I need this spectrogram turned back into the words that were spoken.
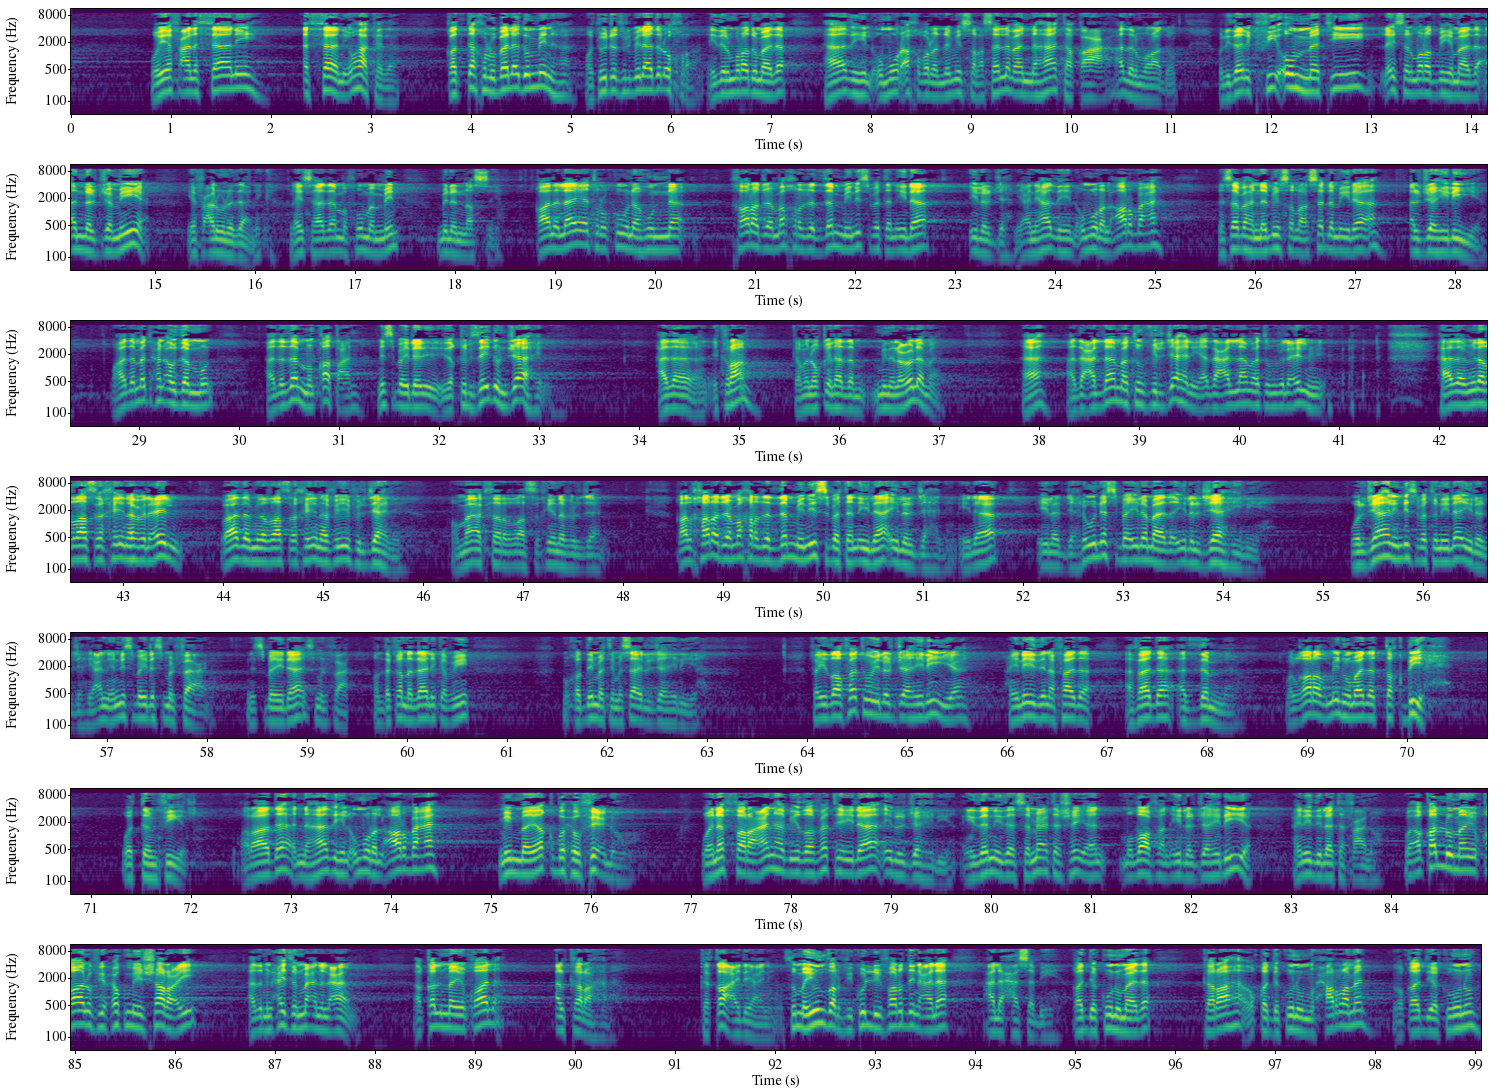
ويفعل الثاني الثاني وهكذا. قد تخلو بلد منها وتوجد في البلاد الأخرى. اذا المراد ماذا؟ هذه الأمور أخبر النبي صلى الله عليه وسلم أنها تقع. هذا المراد. ولذلك في أمتي ليس المراد به ماذا؟ أن الجميع يفعلون ذلك. ليس هذا مفهوما من من النص. قال لا يتركونهن. خرج مخرج الذم نسبة إلى إلى الجهل. يعني هذه الأمور الأربعة نسبها النبي صلى الله عليه وسلم إلى الجاهلية. وهذا مدح أو ذم؟ هذا ذم قطعا. نسبة إلى إذا قيل زيد جاهل. هذا إكرام؟ كما لو قيل هذا من العلماء. ها؟ هذا علامة في الجهل هذا علامة في العلم. هذا من الراسخين في العلم وهذا من الراسخين فيه في الجهل. وما أكثر الراسخين في الجهل. قال خرج مخرج الذم نسبة إلى إلى الجهل. إلى إلى الجهل. ونسبة إلى ماذا؟ إلى الجاهل. والجاهل نسبة إلى إلى الجهل. يعني النسبة إلى اسم الفاعل. نسبة إلى اسم الفاعل. قد ذكرنا ذلك في مقدمة مسائل الجاهلية. فإضافته إلى الجاهلية حينئذ أفاد أفاد الذم والغرض منه ماذا؟ التقبيح والتنفير. أراد أن هذه الأمور الأربعة مما يقبح فعله ونفر عنها بإضافته إلى إلى الجاهلية. اذا إذا سمعت شيئا مضافا إلى الجاهلية حينئذ لا تفعله. وأقل ما يقال في حكمه الشرعي هذا من حيث المعنى العام أقل ما يقال الكراهة. كقاعدة يعني. ثم ينظر في كل فرد على على حسبه. قد يكون ماذا؟ كراهه وقد يكون محرما وقد يكون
